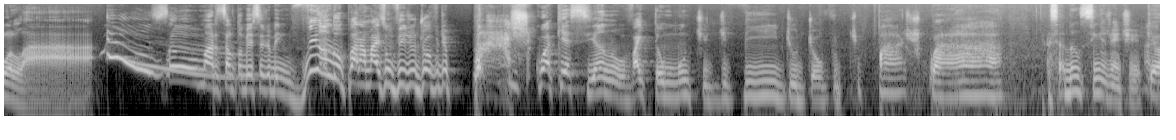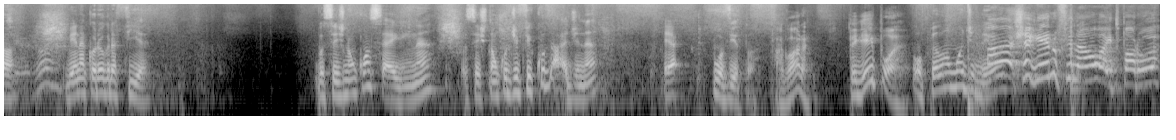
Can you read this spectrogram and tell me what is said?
Olá! Eu sou o Marcelo Tobias, seja bem-vindo para mais um vídeo de ovo de Páscoa, que esse ano vai ter um monte de vídeo de ovo de Páscoa. Essa é a dancinha, gente, aqui ó, bem na coreografia. Vocês não conseguem, né? Vocês estão com dificuldade, né? É... Pô, Vitor, Agora? Peguei, pô. pô, pelo amor de Deus. Ah, cheguei no final, aí tu parou.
